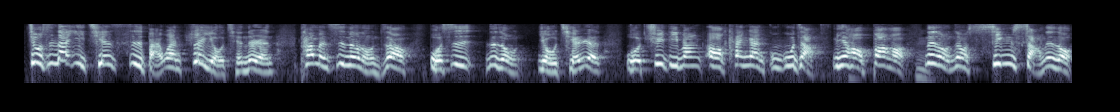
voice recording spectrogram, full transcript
就是那一千四百万最有钱的人，他们是那种你知道，我是那种有钱人，我去地方哦看看鼓鼓掌，你好棒哦，那种那种欣赏那种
